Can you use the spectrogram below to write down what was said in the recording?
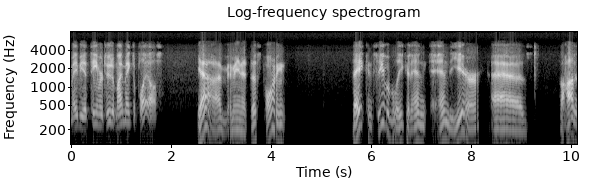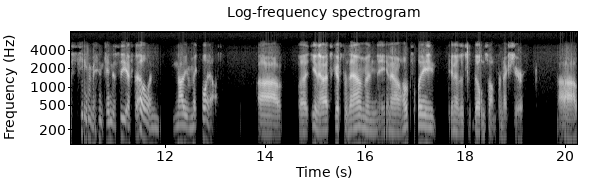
maybe a team or two that might make the playoffs. Yeah, I I mean, at this point, they conceivably could end end the year as the hottest team in, in the CFL and not even make playoffs. Uh, but you know, that's good for them, and you know, hopefully, you know, this is building something for next year. Uh,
